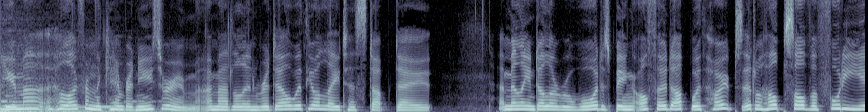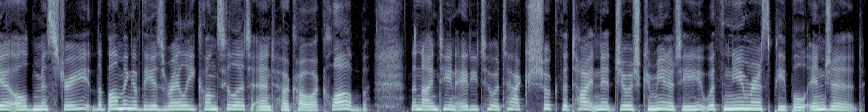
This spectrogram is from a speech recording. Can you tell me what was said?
Yuma, hello from the Canberra newsroom. I'm Madeline Riddell with your latest update. A million dollar reward is being offered up with hopes it'll help solve a 40 year old mystery the bombing of the Israeli consulate and Hakoah Club. The 1982 attack shook the tight knit Jewish community, with numerous people injured.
